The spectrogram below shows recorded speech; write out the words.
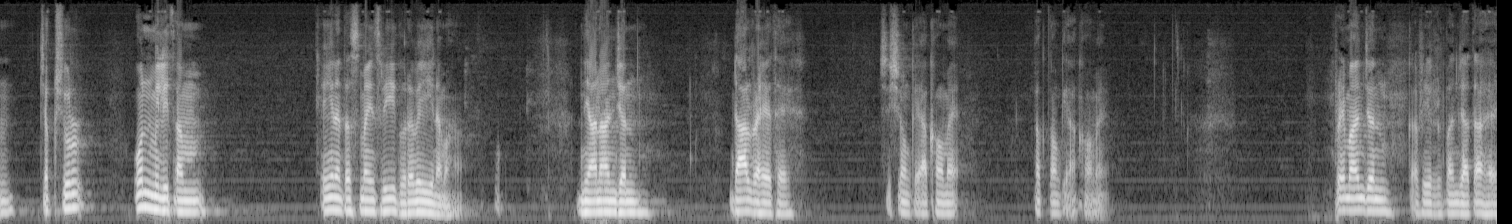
हम्म, चक्षुर उन्मिलितम एन तस्मय श्री गुरवे नमः। ज्ञानांजन डाल रहे थे शिष्यों के आँखों में भक्तों की आँखों में। प्रेमांजन का फिर बन जाता है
